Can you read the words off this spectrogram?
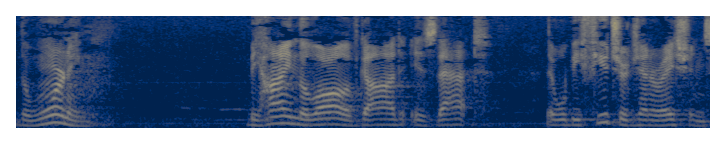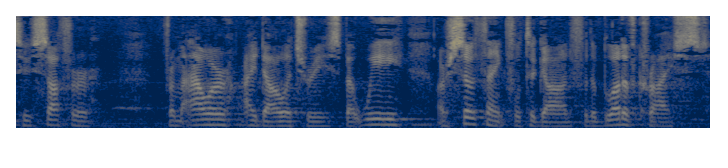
The warning behind the law of God is that there will be future generations who suffer from our idolatries. But we are so thankful to God for the blood of Christ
